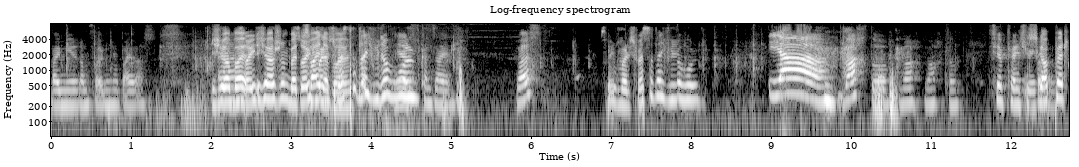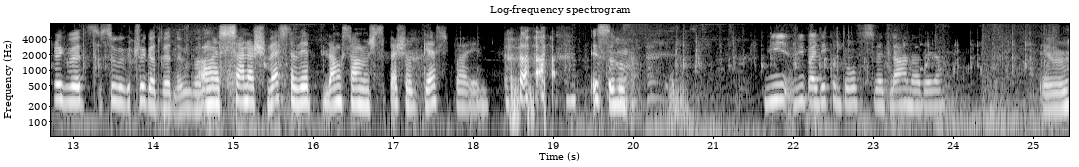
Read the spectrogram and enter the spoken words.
bei mehreren Folgen dabei warst. Ich war, Ähm, bei, ich, ich- war schon bei Soll ich zwei meine dabei. Schwester gleich Ja, wiederholen? das kann sein. Was? Soll ich meine Schwester gleich wiederholen? Ja, mach doch, mach, mach doch. Für Patrick. Ich glaube, Patrick wird so getriggert werden irgendwann. Und seine Schwester wird langsam ein Special Guest bei ihm. Ist so. wie, wie bei Dick und Doof Svetlana, Digga. Ja.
